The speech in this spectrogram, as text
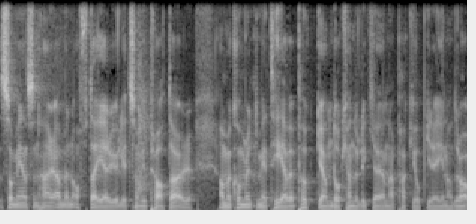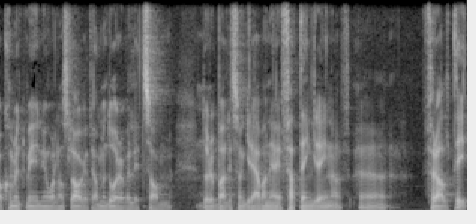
Som är en sån här, ja men ofta är det ju lite som vi pratar. Ja men kommer du inte med i TV-pucken, då kan du lika gärna packa ihop grejerna och dra. Kommer du inte med i juniorlandslaget, ja men då är det väl lite som... Då är det bara liksom gräva ner, fatta in grejerna eh, för alltid.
